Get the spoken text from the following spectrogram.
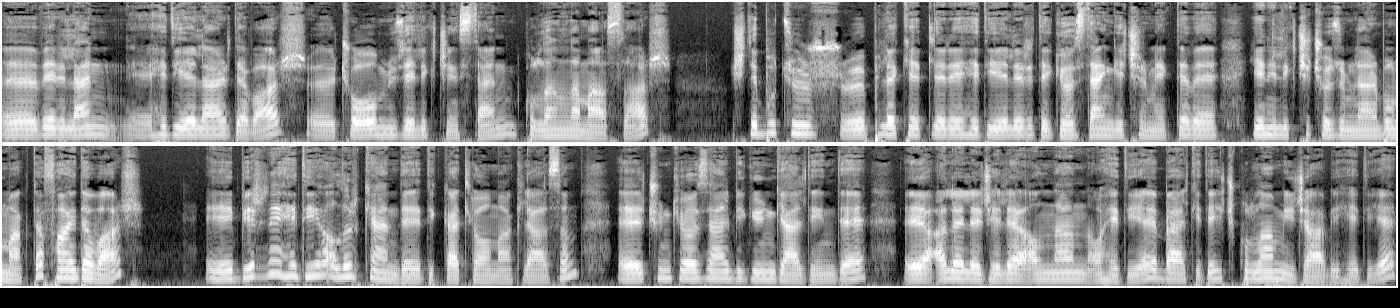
e, verilen e, hediyeler de var. E, çoğu müzelik cinsten kullanılamazlar. İşte bu tür e, plaketleri, hediyeleri de gözden geçirmekte ve yenilikçi çözümler bulmakta fayda var. E, birine hediye alırken de dikkatli olmak lazım. E, çünkü özel bir gün geldiğinde e, alelacele alınan o hediye belki de hiç kullanmayacağı bir hediye.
